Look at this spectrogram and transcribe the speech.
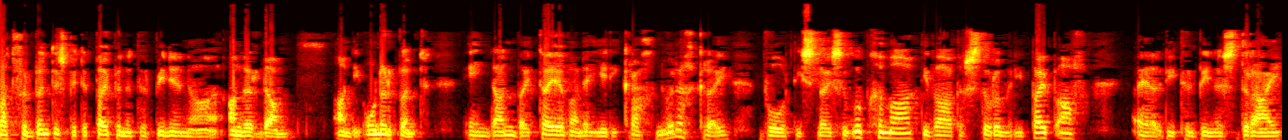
wat verbind is met 'n pyp en 'n turbine na 'n ander dam aan die onderpunt. En dan by tye wanneer jy die krag nodig kry word die sluise oopgemaak die water storm met die pyp af uh, die turbines draai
